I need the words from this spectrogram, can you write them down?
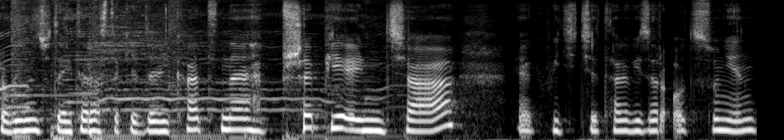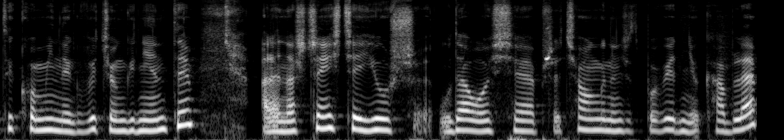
Robimy tutaj teraz takie delikatne przepięcia. Jak widzicie, telewizor odsunięty, kominek wyciągnięty, ale na szczęście już udało się przeciągnąć odpowiednio kable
